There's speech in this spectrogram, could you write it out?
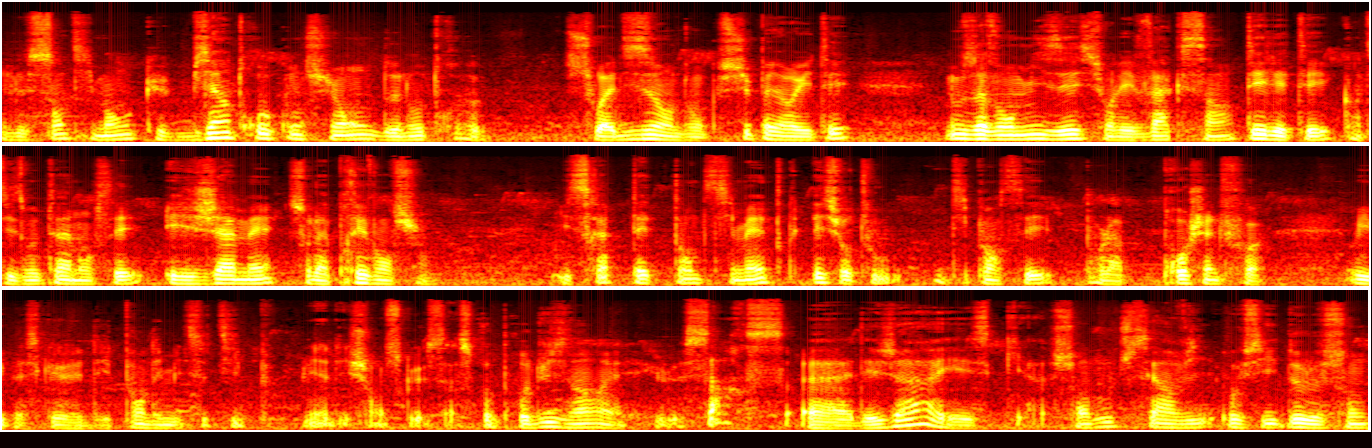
le sentiment que bien trop conscient de notre soi-disant donc supériorité, nous avons misé sur les vaccins dès l'été quand ils ont été annoncés et jamais sur la prévention. Il serait peut-être temps de s'y mettre et surtout d'y penser pour la prochaine fois. Oui, parce que des pandémies de ce type, il y a des chances que ça se reproduise. Hein, et le SARS euh, déjà, et ce qui a sans doute servi aussi de leçon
